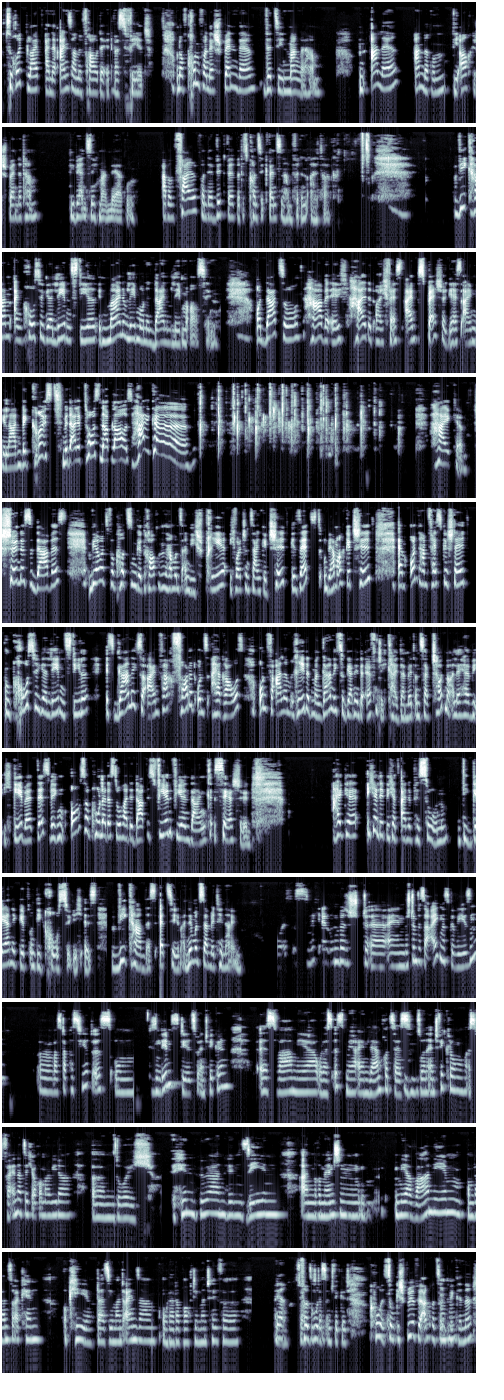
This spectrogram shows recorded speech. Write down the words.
Zurück bleibt eine einsame Frau, der etwas fehlt. Und aufgrund von der Spende wird sie einen Mangel haben. Und alle anderen, die auch gespendet haben, die werden es nicht mal merken. Aber im Fall von der Witwe wird es Konsequenzen haben für den Alltag. Wie kann ein großzügiger Lebensstil in meinem Leben und in deinem Leben aussehen? Und dazu habe ich, haltet euch fest, ein Special Guest eingeladen. Begrüßt mit einem Toastenapplaus Heike! Heike, schön, dass du da bist. Wir haben uns vor kurzem getroffen, haben uns an die Spree, ich wollte schon sagen, gechillt, gesetzt und wir haben auch gechillt ähm, und haben festgestellt, ein großzügiger Lebensstil ist gar nicht so einfach, fordert uns heraus und vor allem redet man gar nicht so gerne in der Öffentlichkeit damit und sagt, schaut mal alle her, wie ich gebe. Deswegen umso cooler, dass du heute da bist. Vielen, vielen Dank. Sehr schön. Heike, ich erlebe dich als eine Person, die gerne gibt und die großzügig ist. Wie kam das? Erzähl mal, nimm uns damit hinein. Es ist nicht ein, unbest äh, ein bestimmtes Ereignis gewesen, was da passiert ist, um diesen Lebensstil zu entwickeln. Es war mehr oder es ist mehr ein Lernprozess, mhm. so eine Entwicklung. Es verändert sich auch immer wieder ähm, durch hinhören, hinsehen, andere Menschen mehr wahrnehmen, um dann zu erkennen, okay, da ist jemand einsam oder da braucht jemand Hilfe. Ja, so voll hat sich das entwickelt. Cool, so ein Gespür für andere zu mhm. entwickeln. Ne?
